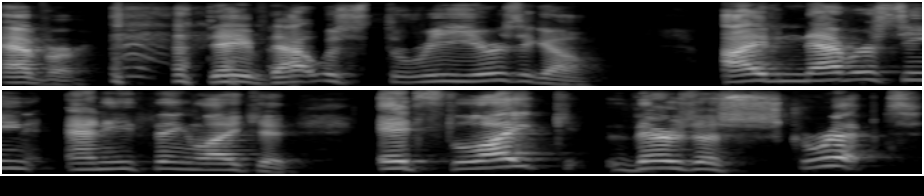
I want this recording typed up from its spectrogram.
ever. Dave, that was three years ago. I've never seen anything like it. It's like there's a script,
